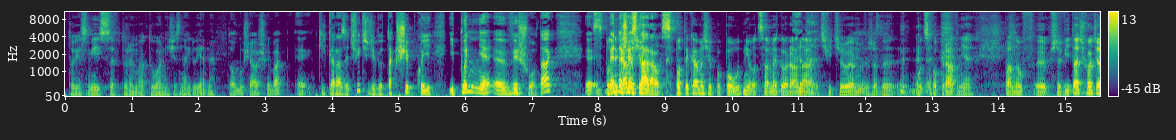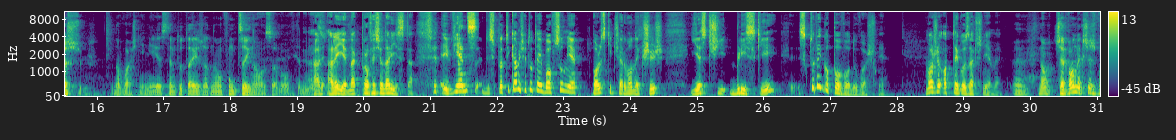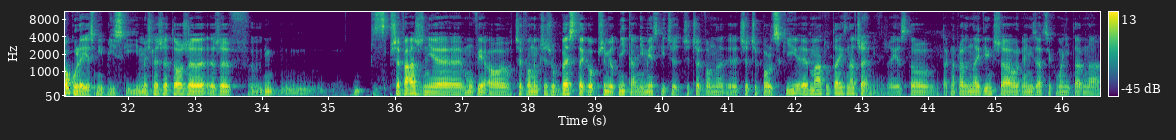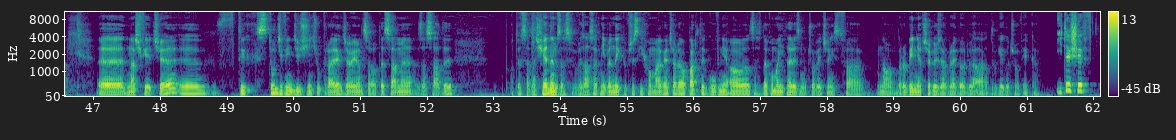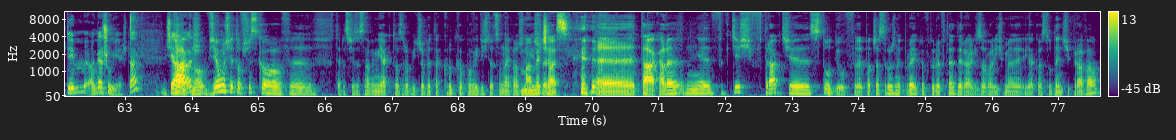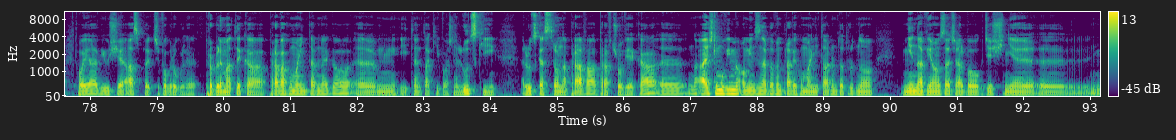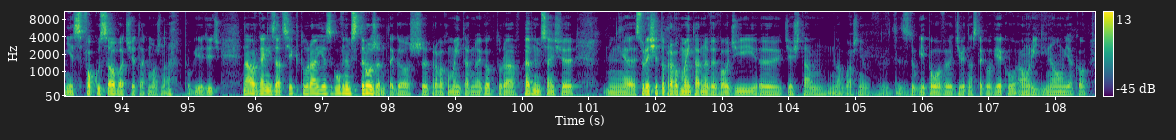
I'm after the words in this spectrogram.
to jest miejsce, w którym aktualnie się znajdujemy. To musiałeś chyba e, kilka razy ćwiczyć, żeby to tak szybko i, i płynnie e, wyszło, tak? E, spotykamy Będę się, się starał. Spotykamy się po południu, od samego rana ćwiczyłem, żeby móc poprawnie panów przywitać, chociaż no właśnie, nie jestem tutaj żadną funkcyjną osobą w tym miejscu. Ale, ale, jednak profesjonalista. Więc spotykamy się tutaj, bo w sumie Polski Czerwony Krzyż jest Ci bliski. Z którego powodu właśnie? Może od tego zaczniemy. No, Czerwony Krzyż w ogóle jest mi bliski i myślę, że to, że, że w, przeważnie mówię o Czerwonym Krzyżu bez tego przymiotnika niemiecki czy, czy, czerwony, czy, czy polski, ma tutaj znaczenie, że jest to tak naprawdę największa organizacja humanitarna e, na świecie e, w tych 190 krajach działająca o te same zasady o te same siedem zasad, nie będę ich tu wszystkich omawiać, ale opartych głównie o zasadę humanitaryzmu, człowieczeństwa, no, robienia czegoś dobrego dla drugiego człowieka. I ty się w tym angażujesz, tak? Działasz? Tak, no, wzięło się to wszystko w, teraz się zastanawiam, jak to zrobić, żeby tak krótko powiedzieć to, co najważniejsze. Mamy czas. E, tak, ale gdzieś w trakcie studiów, podczas różnych projektów, które wtedy realizowaliśmy jako studenci prawa, pojawił się aspekt, czy w ogóle problematyka prawa humanitarnego e, i ten taki właśnie ludzki, ludzka strona prawa, praw człowieka. E, no a jeśli mówimy o międzynarodowym prawie humanitarnym, to trudno nie nawiązać albo gdzieś nie, e, nie sfokusować się, tak można powiedzieć, na organizację, która jest głównym stróżem tegoż prawa humanitarnego, która w pewnym sensie, mm, z której się to prawo humanitarne wywodzi, e, gdzieś tam, no właśnie z drugiej połowy XIX wieku, Henri Dinon jako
